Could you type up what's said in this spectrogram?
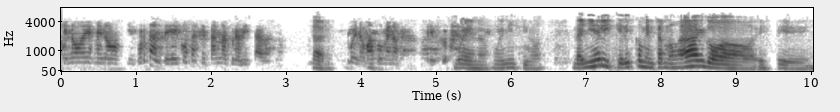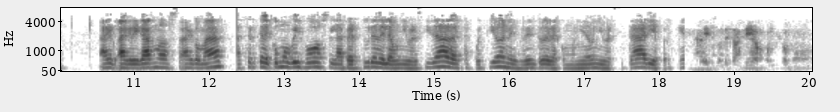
que no es menos importante, hay cosas que están naturalizadas. Claro. Bueno, más o menos eso. Bueno, buenísimo. Daniel, ¿querés comentarnos algo, este, agregarnos algo más acerca de cómo ves vos la apertura de la universidad a estas cuestiones dentro de la comunidad universitaria, por ejemplo? Es un desafío como,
